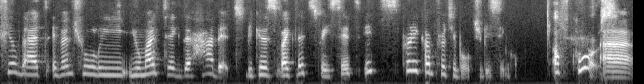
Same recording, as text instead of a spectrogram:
feel that eventually you might take the habit because, like, let's face it, it's pretty comfortable to be single. Of course. Uh,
